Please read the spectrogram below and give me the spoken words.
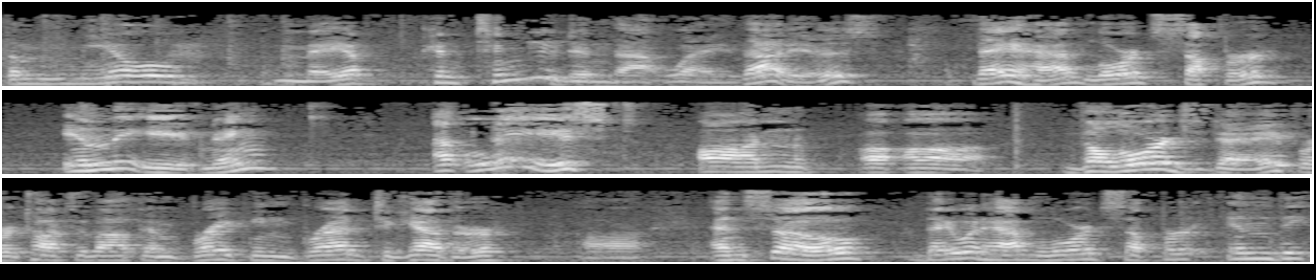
the meal may have continued in that way. That is, they had Lord's Supper in the evening, at least on uh, uh, the Lord's Day, for it talks about them breaking bread together. Uh, and so they would have Lord's Supper in the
